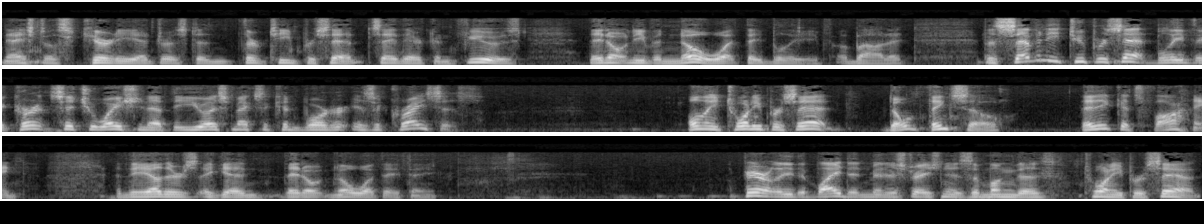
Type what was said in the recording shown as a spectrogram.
national security interest, and 13% say they're confused. They don't even know what they believe about it. But 72% believe the current situation at the U.S.-Mexican border is a crisis. Only 20% don't think so. They think it's fine. And the others, again, they don't know what they think. Apparently, the Biden administration is among the 20%.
